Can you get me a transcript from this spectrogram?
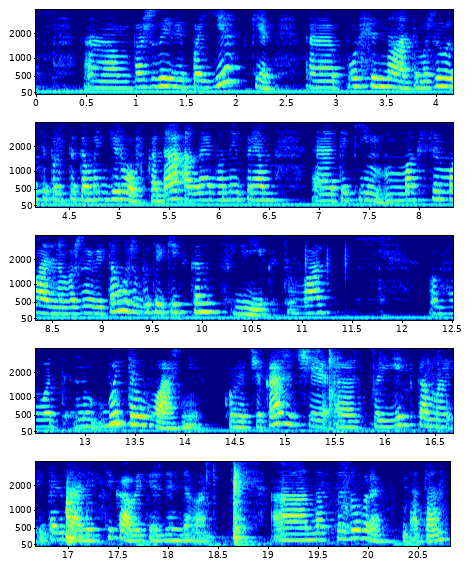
е, важливі поїздки е, по фінансам. Можливо, це просто командіровка, да? але вони прям такі максимально важливі. Там може бути якийсь конфлікт у вас. От. Ну, будьте уважні, коротше кажучи, е, з поїздками і так далі. Цікавий тиждень для вас. На все добре. Па-па.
